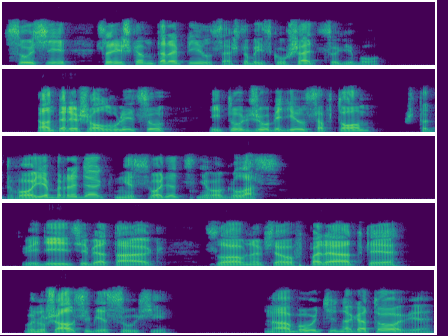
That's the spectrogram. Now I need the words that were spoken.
Суси слишком торопился, чтобы искушать судьбу. Он перешел улицу и тут же убедился в том, что двое бродяг не сводят с него глаз. «Веди себя так, словно все в порядке», — внушал себе Суси. «Но будь наготове,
